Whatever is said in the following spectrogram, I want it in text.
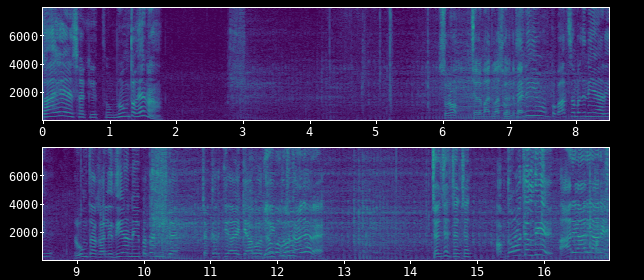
काहे ऐसा कि तुम? रूम तो है ना? सुनो चलो बाद में बात सुनते नहीं हो हमको बात समझ नहीं आ रही है। रूम था खाली दिया नहीं पता नहीं क्या। चक्कर क्या है क्या बात क्या पूछो। कहाँ जा रहा है? चल चल चल चल। अब दोनों चल दिए आ रहे आ रहे आ रहे।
